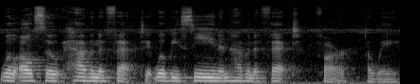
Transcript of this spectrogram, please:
will also have an effect. It will be seen and have an effect far away.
